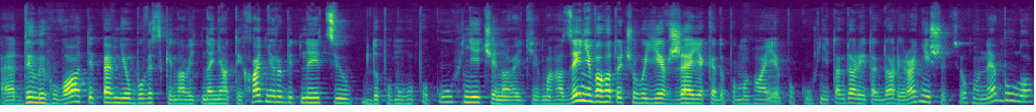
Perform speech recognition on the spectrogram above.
е, делегувати певні обов'язки, навіть наняти хатню робітницю, допомогу по кухні, чи навіть в магазині багато чого є вже, яке допомагає по кухні, і так далі. і так далі. Раніше цього не було.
